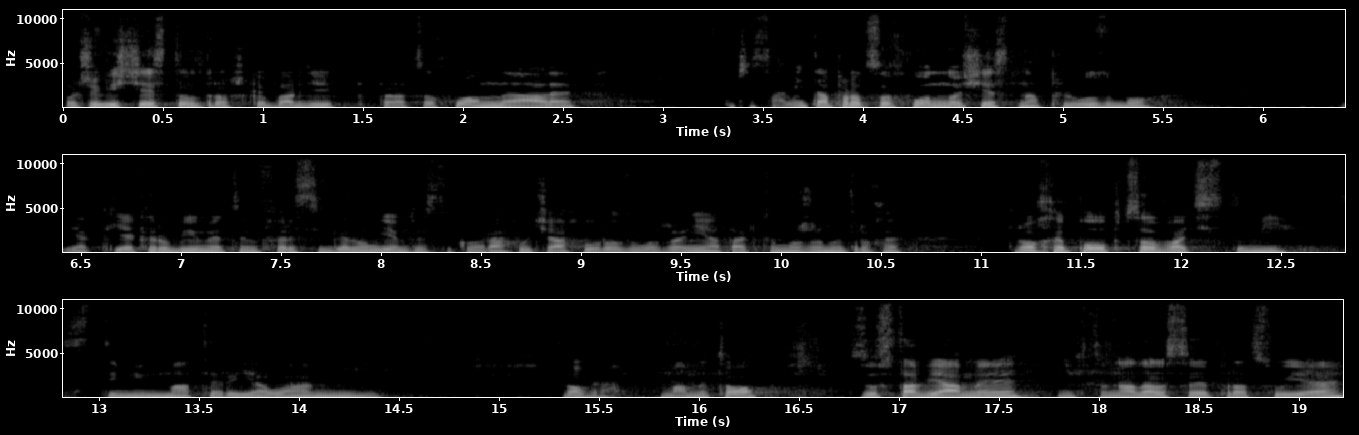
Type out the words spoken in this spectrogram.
oczywiście jest to troszkę bardziej pracochłonne, ale czasami ta pracochłonność jest na plus, bo jak, jak robimy tym fersigelungiem, to jest tylko rachu ciachu, rozłożenie, a tak to możemy trochę, trochę poobcować z tymi, z tymi materiałami. Dobra, mamy to. Zostawiamy, niech to nadal sobie pracuje,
